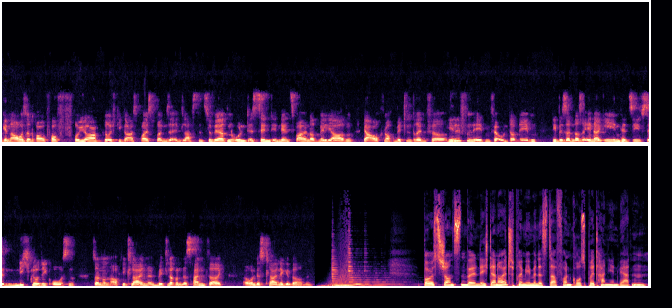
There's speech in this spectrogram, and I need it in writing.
genauso darauf hofft, früher durch die Gaspreisbremse entlastet zu werden. Und es sind in den 200 Milliarden ja auch noch Mittel drin für Hilfen eben für Unternehmen, die besonders energieintensiv sind. Nicht nur die großen, sondern auch die kleinen und mittleren, das Handwerk und das kleine Gewerbe. Boris Johnson will nicht erneut Premierminister von Großbritannien werden.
